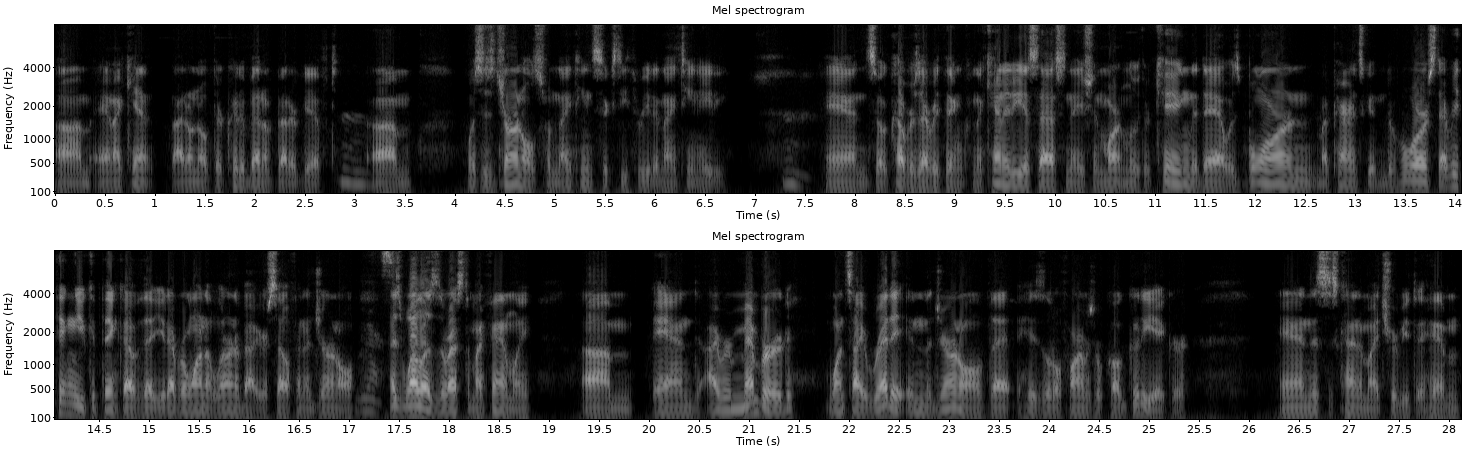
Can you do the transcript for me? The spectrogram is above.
um, and I can't, I don't know if there could have been a better gift, um, was his journals from 1963 to 1980. And so it covers everything from the Kennedy assassination, Martin Luther King, the day I was born, my parents getting divorced, everything you could think of that you'd ever want to learn about yourself in a journal, Yes. as well as the rest of my family. Um, and I remembered once I read it in the journal that his little farms were called Goody Acre. And this is kind of my tribute to him.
